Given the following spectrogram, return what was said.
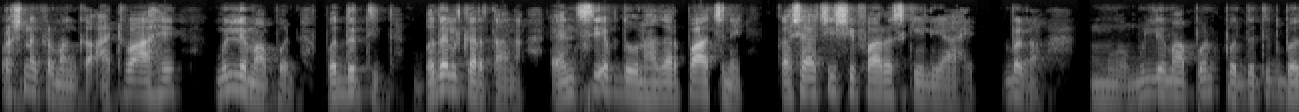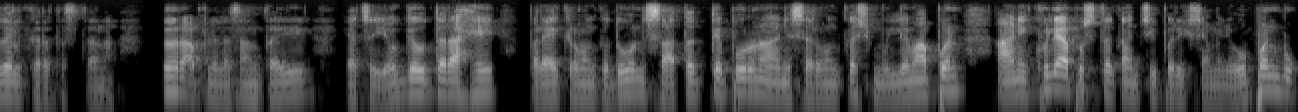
प्रश्न क्रमांक आठवा आहे. मूल्यमापन पद्धतीत बदल करताना एन सी एफ दोन हजार पाचने कशाची शिफारस केली आहे? बघा मूल्यमापन पद्धतीत बदल करत असताना तर आपल्याला सांगता येईल. याचं योग्य उत्तर आहे पर्याय क्रमांक दोन सातत्यपूर्ण आणि सर्वंकष मूल्यमापन आणि खुल्या पुस्तकांची परीक्षा म्हणजे ओपन बुक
